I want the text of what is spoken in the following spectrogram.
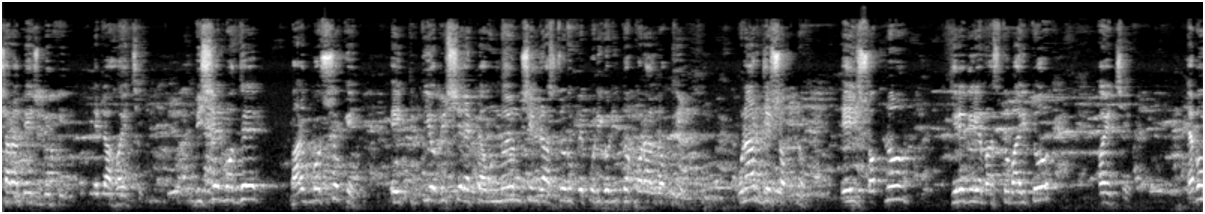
সারা দেশব্যাপী এটা হয়েছে। বিশ্বের মধ্যে ভারতবর্ষকে এই তৃতীয় বিশ্বের একটা উন্নয়নশীল রাষ্ট্ররূপে পরিগণিত করার লক্ষ্যে ওনার যে স্বপ্ন, এই স্বপ্ন ধীরে ধীরে বাস্তবায়িত হয়েছে এবং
